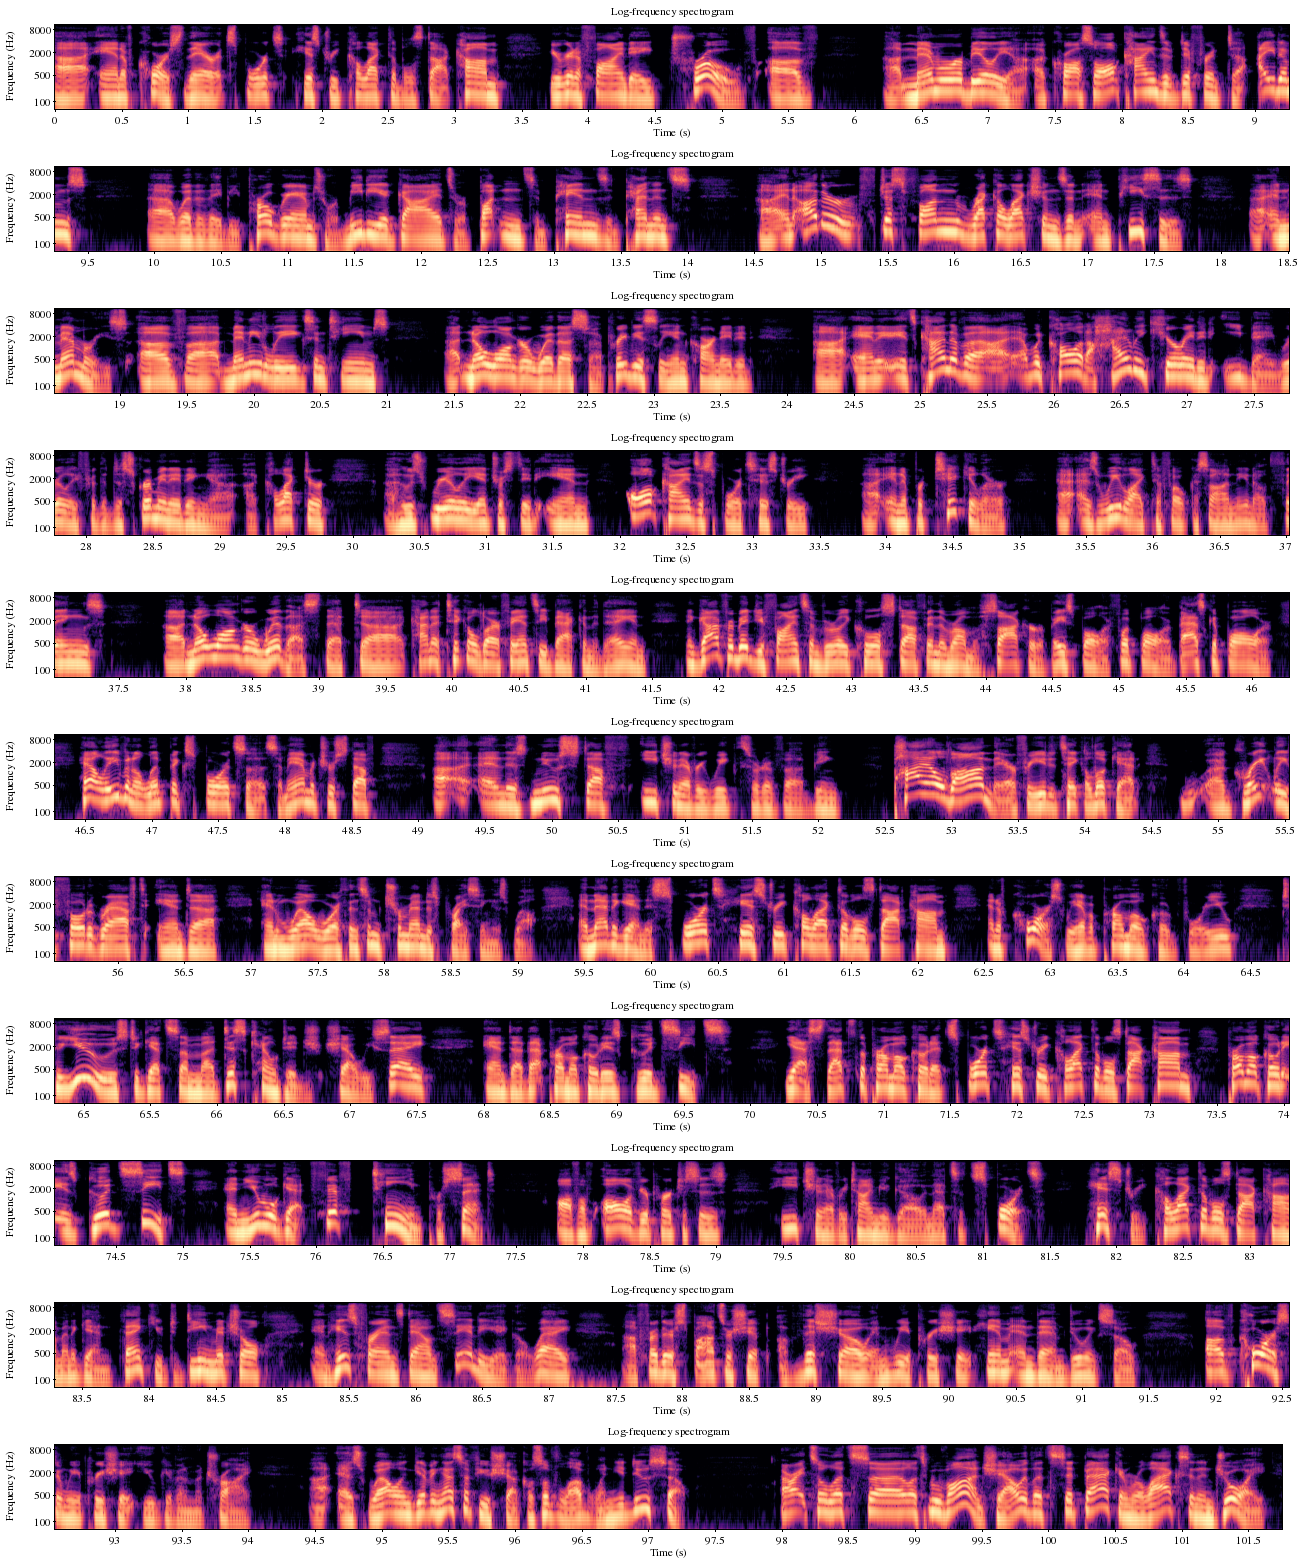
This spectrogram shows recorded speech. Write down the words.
Uh, and of course, there at sportshistorycollectibles.com, you're going to find a trove of uh, memorabilia across all kinds of different uh, items, uh, whether they be programs or media guides or buttons and pins and pennants and other just fun recollections and, and pieces uh, and memories of uh, many leagues and teams uh, no longer with us, previously incarnated. And it's kind of a, I would call it a highly curated eBay, really, for the discriminating collector who's really interested in all kinds of sports history, and in particular, as we like to focus on, you know, things uh, no longer with us that uh, kind of tickled our fancy back in the day. And and God forbid you find some really cool stuff in the realm of soccer or baseball or football or basketball or hell even Olympic sports, uh, some amateur stuff. Uh, and there's new stuff each and every week, sort of uh, being piled on there for you to take a look at. Uh, greatly photographed and uh, and well worth, and some tremendous pricing as well. And that again is sportshistorycollectibles.com. And of course, we have a promo code for you to use to get some uh, discountage, shall we say? And uh, that promo code is Good Seats. Yes, that's the promo code at sportshistorycollectibles.com. Promo code is Good Seats, and you will get 15% off of all of your purchases each and every time you go. And that's at sports historycollectibles.com. And again, thank you to Dean Mitchell and his friends down San Diego Way uh, for their sponsorship of this show. And we appreciate him and them doing so, of course. And we appreciate you giving them a try uh, as well and giving us a few shekels of love when you do so. All right, so let's uh, let's move on, shall we? Let's sit back and relax and enjoy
